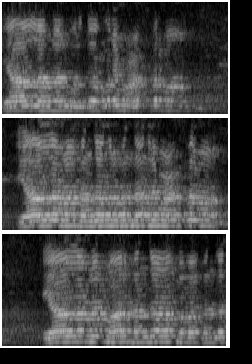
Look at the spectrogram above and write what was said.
يا الله من المردوق من معفر ما يا الله من الخندان من الخندان من معفر ما يا الله من المال خندان وما الخندان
